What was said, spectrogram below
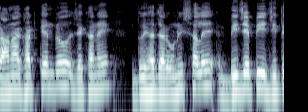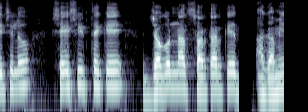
রানাঘাট কেন্দ্র, যেখানে দুই হাজার উনিশ সালে বিজেপি জিতেছিল, সেই সিট থেকে জগন্নাথ সরকারকে আগামী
